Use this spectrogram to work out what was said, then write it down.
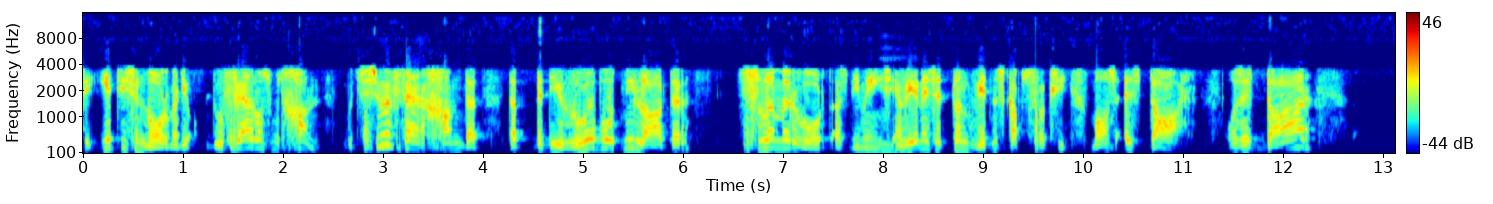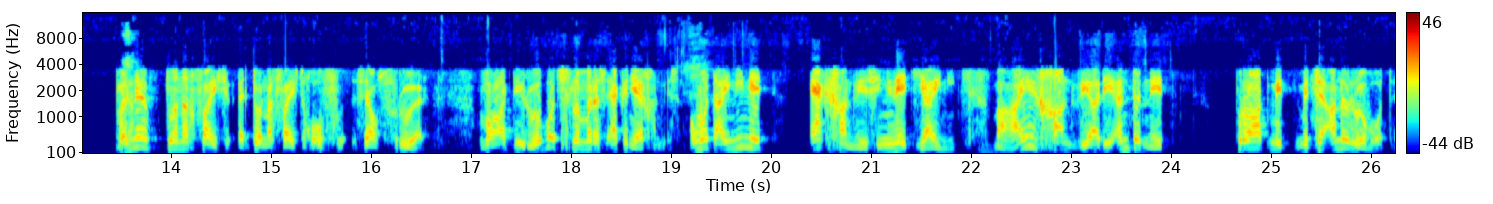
se etiese norme, die hoe ver ons moet gaan, moet so ver gaan dat dat dat die robot nie later slimmer word as die mens. En weer eens dit klink wetenskapsfiksie, maar ons is daar. Ons is daar binne ja. 2050 2050 of selfs vroeër waar die robot slimmer as ek en jy gaan wees. Omdat hy nie net ek gaan wees nie, nie net jy nie, maar hy gaan via die internet praat met met sy ander robotte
